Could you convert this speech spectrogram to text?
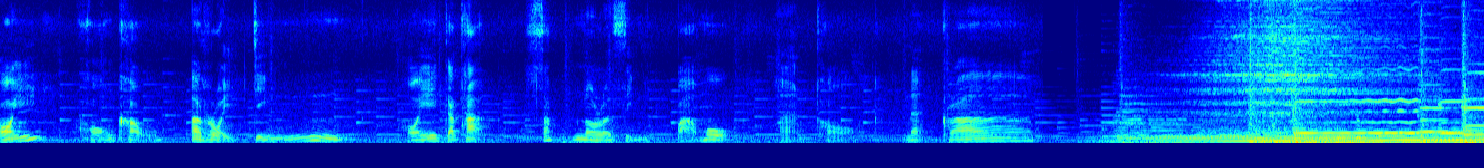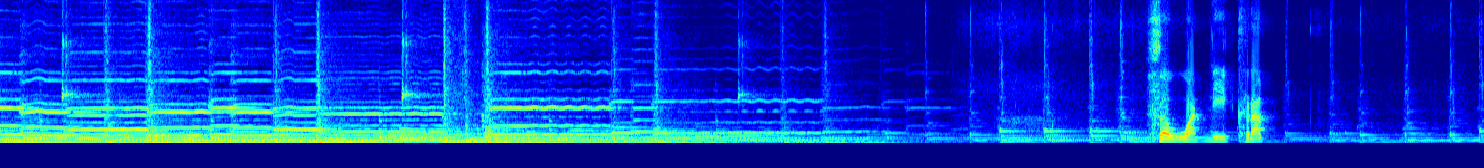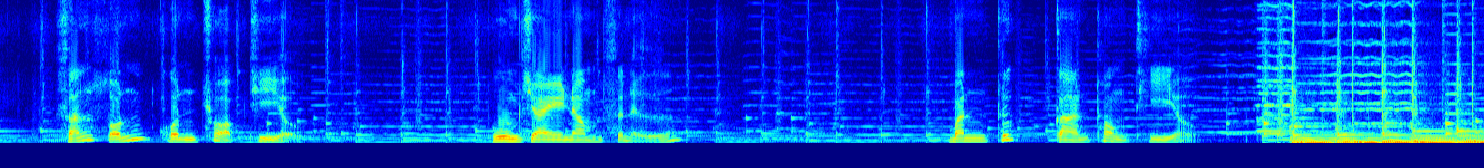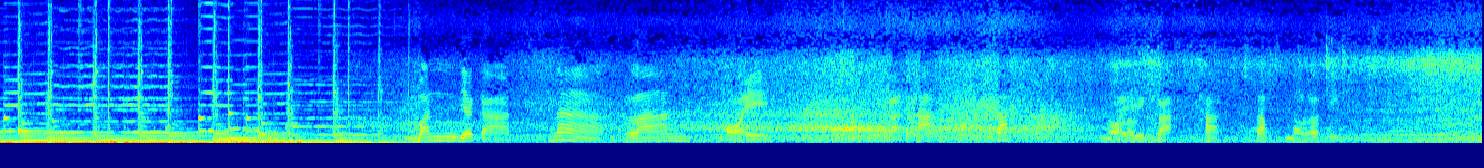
หอยของเขาอร่อยจริง หอยกระทะซับนรสิงป่าโมก อ่างทองนะครับสวัสดีครับ สันสนคนชอบเที่ยว ภูมิใจนำเสนอ บันทึกการท่องเที่ยว บรรยากาศหน้าร้านหอย กระทะซับหอยกะทะซับนรสิงห์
